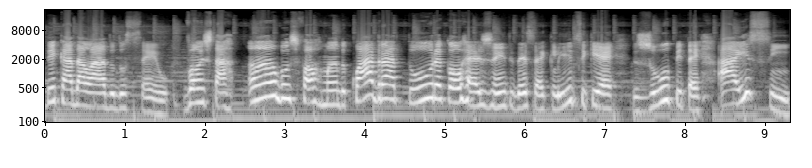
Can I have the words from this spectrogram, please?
de cada lado do céu. Vão estar ambos formando quadratura com o regente desse eclipse, que é Júpiter. Aí sim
